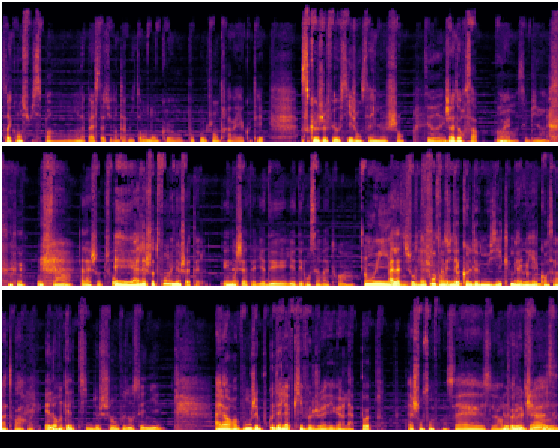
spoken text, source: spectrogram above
C'est vrai qu'en Suisse, ben, on n'a pas le statut d'intermittent, donc euh, beaucoup de gens travaillent à côté. Ce que je fais aussi, j'enseigne le chant. C'est vrai. J'adore ça. Oh, c'est bien. Où ça? À la Chaux-de-Fonds? Et à la Chaux-de-Fonds et Neuchâtel. Et Neuchâtel, il y, a des, il y a des conservatoires. Oui, à la Chaux-de-Fonds, dans une école de musique, mais oui, il y a conservatoire. ouais. Et alors, Mhm. quel type de chant vous enseignez? Alors bon, j'ai beaucoup d'élèves qui veulent aller vers la pop, la chanson française, un peu le jazz.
